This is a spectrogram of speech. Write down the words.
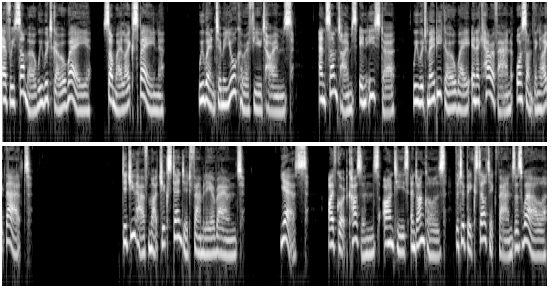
Every summer we would go away, somewhere like Spain. We went to Mallorca a few times, and sometimes in Easter we would maybe go away in a caravan or something like that. Did you have much extended family around? Yes, I've got cousins, aunties, and uncles that are big Celtic fans as well.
